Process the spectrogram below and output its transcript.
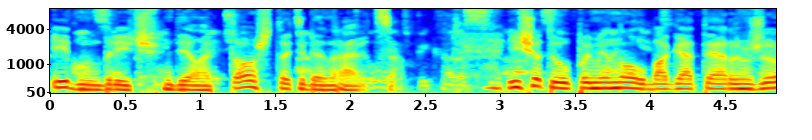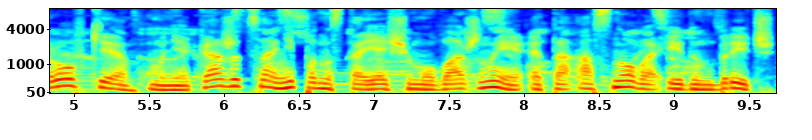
Bridge — делать то, что тебе нравится. Еще ты упомянул богатые аранжировки. Мне кажется, они по-настоящему важны. Это основа Eden Bridge.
